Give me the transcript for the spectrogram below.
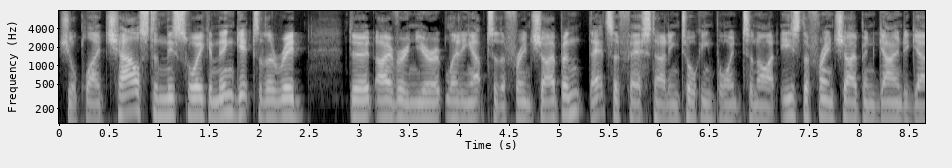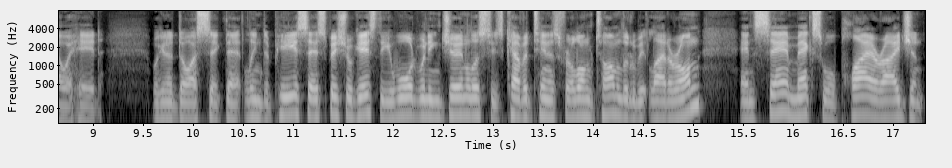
She'll play Charleston this week and then get to the red dirt over in Europe leading up to the French Open. That's a fascinating talking point tonight. Is the French Open going to go ahead? We're going to dissect that. Linda Pearce, our special guest, the award winning journalist who's covered tennis for a long time, a little bit later on, and Sam Maxwell, player agent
